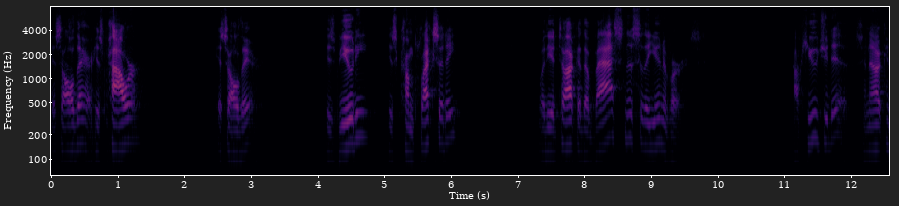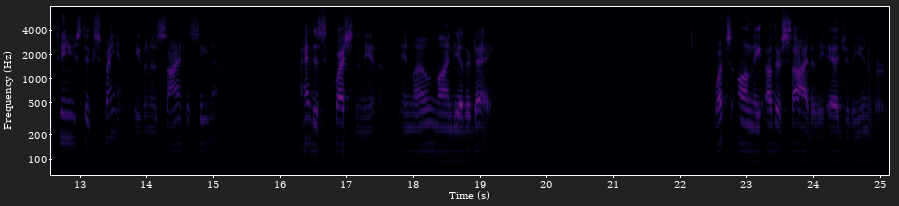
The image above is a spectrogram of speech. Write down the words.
it's all there. His power, it's all there. His beauty, His complexity. Whether you talk of the vastness of the universe, how huge it is, and how it continues to expand, even as scientists see now. I had this question in my own mind the other day. What's on the other side of the edge of the universe?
